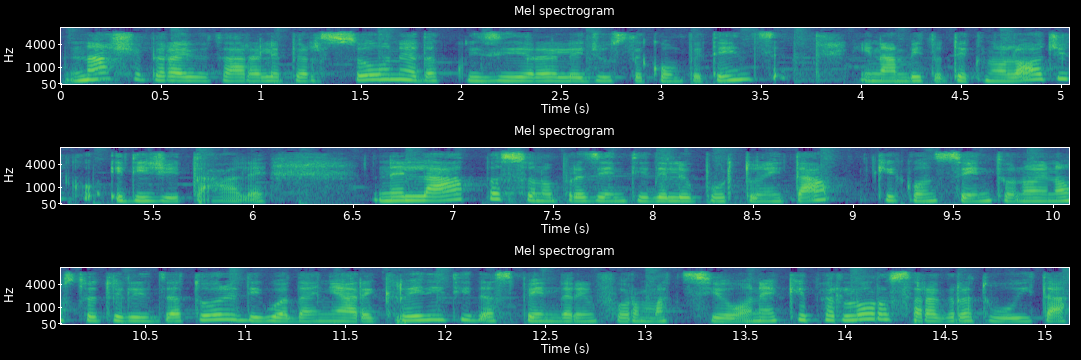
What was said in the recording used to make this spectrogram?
nasce per aiutare le persone ad acquisire le giuste competenze in ambito tecnologico e digitale Nell'app sono presenti delle opportunità che consentono ai nostri utilizzatori di guadagnare crediti da spendere in formazione che per loro sarà gratuita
